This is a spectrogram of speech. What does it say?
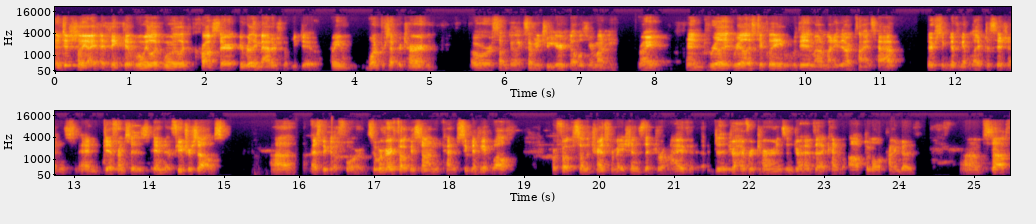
Additionally I, I think that when we look when we look across there it really matters what you do. I mean 1% return over something like 72 years doubles your money right? And really realistically with the amount of money that our clients have there's significant life decisions and differences in their future selves uh, as we go forward. So we're very focused on kind of significant wealth. We're focused on the transformations that drive that drive returns and drive that kind of optimal kind of um, stuff.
